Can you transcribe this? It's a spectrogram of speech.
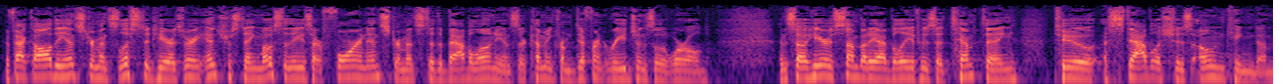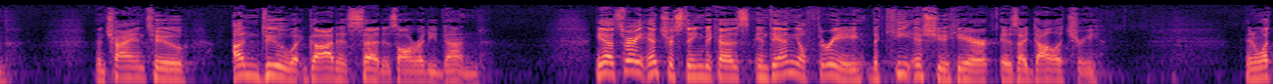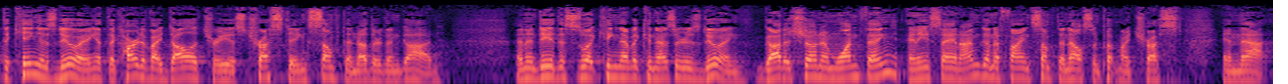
In fact, all the instruments listed here is very interesting. Most of these are foreign instruments to the Babylonians. They're coming from different regions of the world. And so here's somebody, I believe, who's attempting to establish his own kingdom and trying to undo what God has said is already done. You know, it's very interesting because in Daniel 3, the key issue here is idolatry. And what the king is doing at the heart of idolatry is trusting something other than God. And indeed, this is what King Nebuchadnezzar is doing. God has shown him one thing, and he's saying, I'm going to find something else and put my trust in that.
